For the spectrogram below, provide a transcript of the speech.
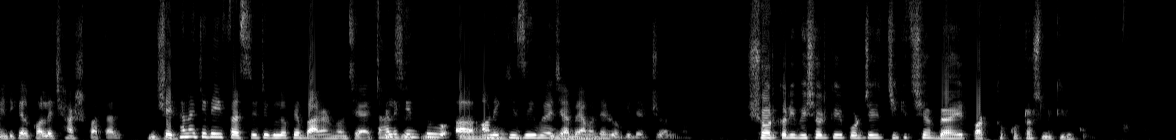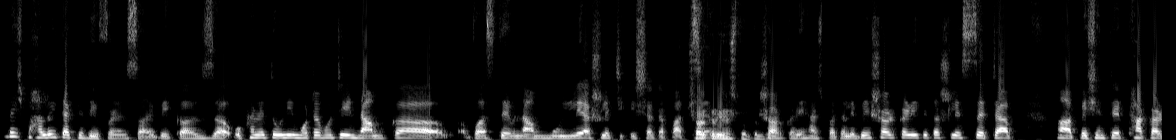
মেডিকেল কলেজ হাসপাতাল। সেখানে যদি এই ফ্যাসিলিটি গুলোকে বাড়ানো যায় তাহলে কিন্তু অনেক ইজি হয়ে যাবে আমাদের রোগীদের জন্য। সরকারি বেসরকারি পর্যায়ে চিকিৎসা ব্যয়ের পার্থক্যটা আসলে কীরকম? বেশ ভালোই তো একটা ডিফারেন্স হয় বিকজ ওখানে তো উনি মোটামুটি নামকা বাস্তে নাম মূল্যে আসলে চিকিৎসাটা পাচ্ছেন। সরকারি হাসপাতালে। সরকারি হাসপাতালে। বেসরকারিতে তো আসলে সেট আপ পেশেন্টের থাকার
